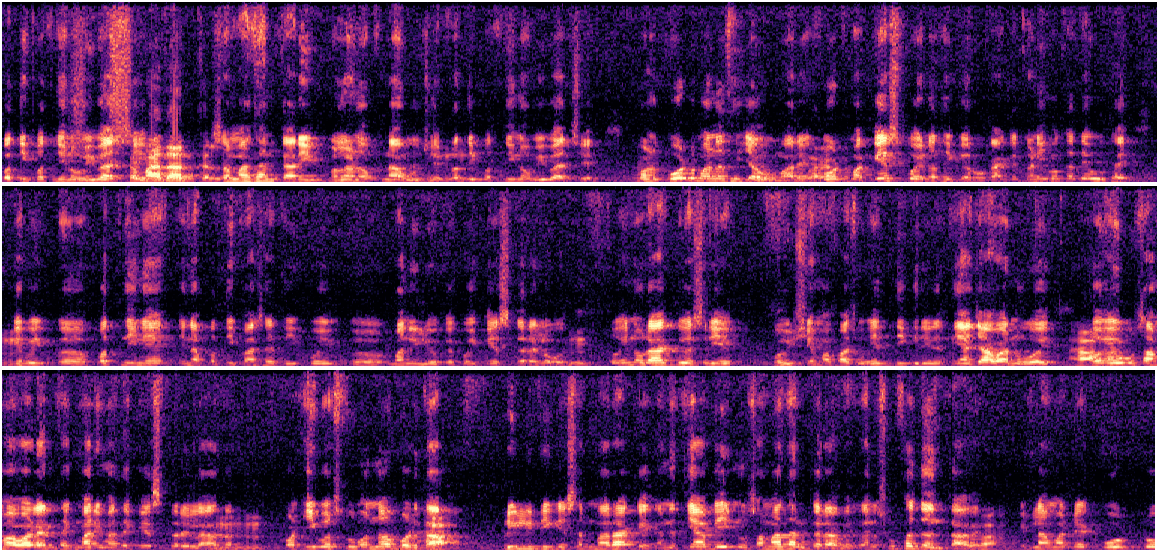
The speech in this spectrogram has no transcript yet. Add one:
પતિ પત્નીનો વિવાદ છે. સમાધાન સમાધાનકારી વલણ અપનાવવું છે. હમ. પતિ પત્નીનો વિવાદ છે. પણ કોર્ટમાં નથી જવું મારે. કોર્ટમાં કેસ કોઈ નથી કરવો. કારણ કે ઘણી વખત એવું થાય કે ભાઈ પત્નીને એના પતિ પાસેથી કોઈ માની લ્યો કે કોઈ કેસ કરેલો હોય તો એનો રાગદ્વેષ રહે. ભવિષ્યમાં પાછું એ જ દીકરીને ત્યાં જવાનું હોય તો. એવું સામાવાળાને થાય કે મારી માથે કેસ કરેલા હતા. પણ એ વસ્તુમાં ન પડતા. પ્રી લિટિગેશનમાં રાખે અને ત્યાં બેયનું સમાધાન કરાવે અને સુખદ અંત આવે. એટલા માટે કોર્ટો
